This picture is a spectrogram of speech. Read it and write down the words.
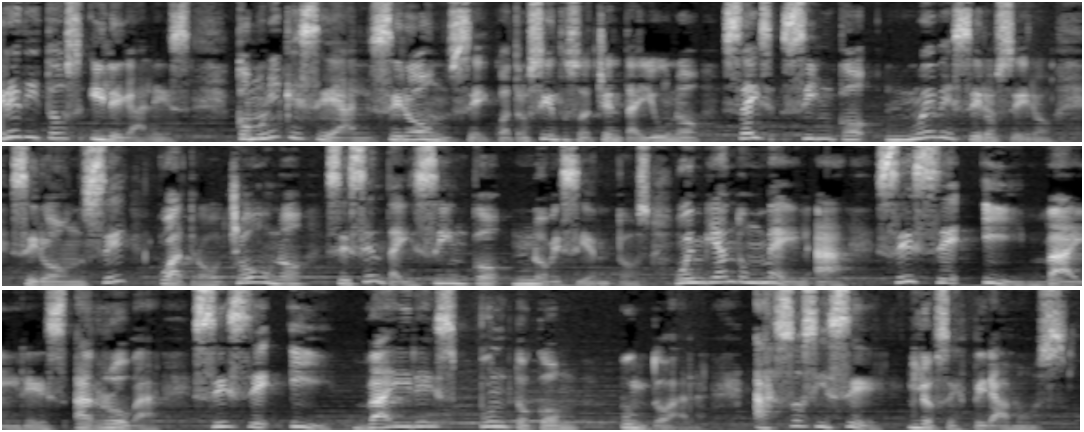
Créditos ilegales. Comuníquese al 011-481-65900, 011-481-65900 o enviando un mail a ccibaires.ccibaires.com.ar. Asociese, los esperamos.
